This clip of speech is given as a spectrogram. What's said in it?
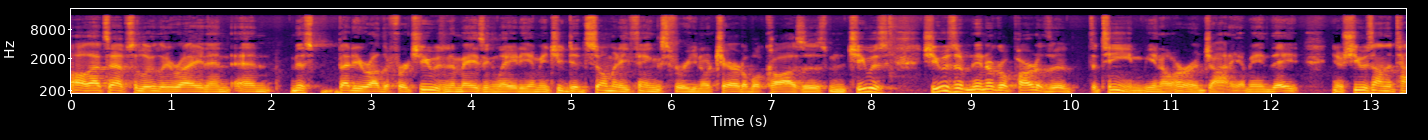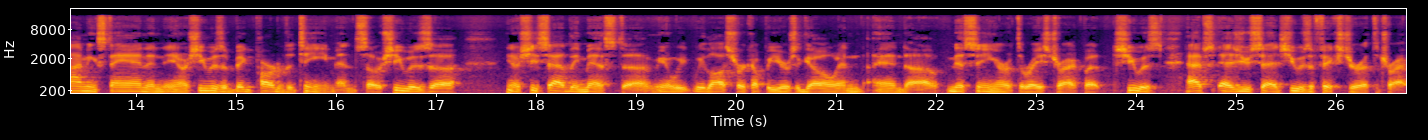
Oh, that's absolutely right. And and Miss Betty Rutherford, she was an amazing lady. I mean, she did so many things for you know charitable causes, and she was she was an integral part of the the team. You know, her and Johnny. I mean, they you know she was on the timing stand, and you know she was a big part of the team, and so she was. Uh, you know, she sadly missed. Uh, you know, we, we lost her a couple years ago, and and uh, missed seeing her at the racetrack. But she was, as, as you said, she was a fixture at the track.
